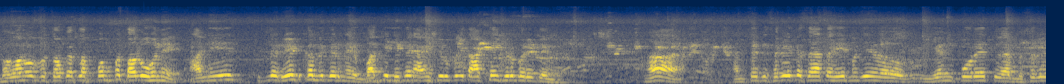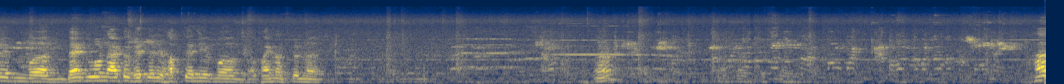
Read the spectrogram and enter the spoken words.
भगवान चौकातला पंप चालू होणे आणि तिथले रेट कमी करणे बाकी ठिकाणी ऐंशी रुपये तर अठ्ठ्याऐंशी रुपये रेट आहे. हां. आणि ते सगळे कसं आता हे म्हणजे यंग पोर आहेत सगळे बँक लोन ऑटो घेतलेले हप्त्याने फायनान्सकडनं हां हा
